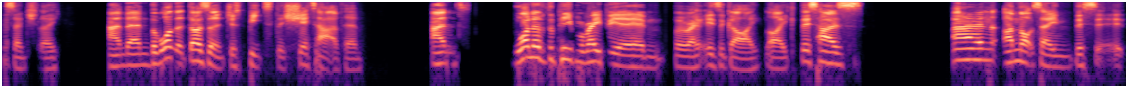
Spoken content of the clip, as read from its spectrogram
essentially, and then the one that doesn't just beats the shit out of him. And one of the people raping him is a guy. Like this has, and I'm not saying this. It,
